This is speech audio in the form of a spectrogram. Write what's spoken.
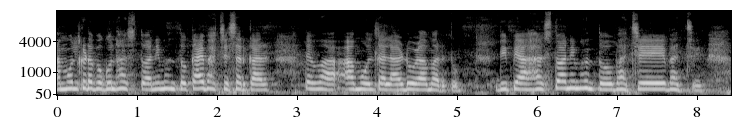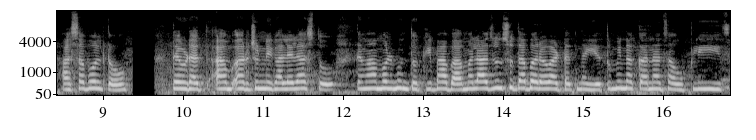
अमोलकडं बघून हसतो आणि म्हणतो काय भाचे सरकार? तेव्हा अमोल त्याला डोळा मारतो. दिप्या हसतो आणि म्हणतो भाचे भाचे. असं बोलतो. तेवढ्यात अर्जुन निघालेला असतो. तेव्हा अमोल म्हणतो की बाबा मला अजूनसुद्धा बरं वाटत नाही आहे तुम्ही नका ना जाऊ प्लीज.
